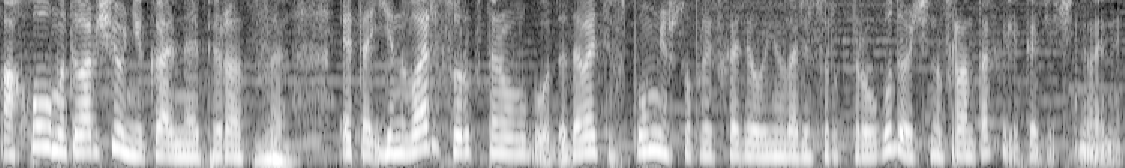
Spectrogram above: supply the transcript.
А Холм – это вообще уникальная операция. Да. Это январь 42 года. Давайте вспомним, что происходило в январе 42 года вообще на фронтах Великой Отечественной войны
